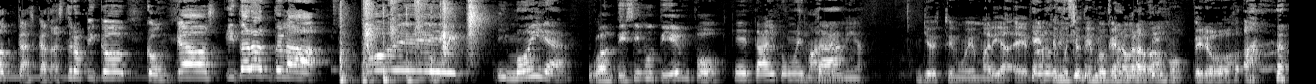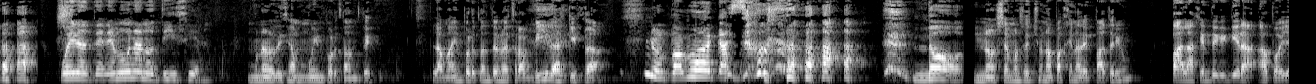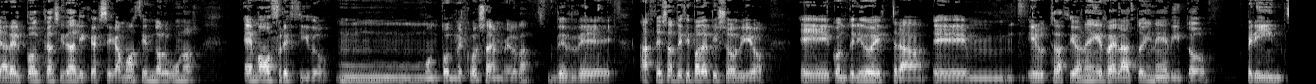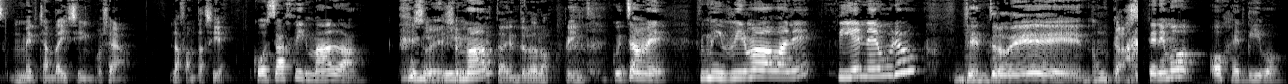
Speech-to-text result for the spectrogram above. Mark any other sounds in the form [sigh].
podcast catastrófico con caos y tarántula. ¡Oye! Y Moira, ¡Cuantísimo tiempo! ¿qué tal? ¿Cómo estás? Madre mía. Yo estoy muy bien, María. Eh, no hace mucho tiempo que no grabamos, pero [laughs] Bueno, tenemos una noticia. una noticia muy importante. La más importante de nuestras vidas, quizá. [laughs] Nos vamos a casa. [laughs] No, nos hemos hecho una página de Patreon. Para la gente que quiera apoyar el podcast y tal y que sigamos haciendo algunos, hemos ofrecido un montón de cosas, en verdad. Desde acceso anticipado de episodios, eh, contenido extra, eh, ilustraciones y relatos inéditos, prints, merchandising, o sea, la fantasía. Cosa firmada. Eso [laughs] mi eso firma, está dentro de los prints. escúchame, mi firma va a valer 100 euros. Dentro de nunca. Tenemos objetivos.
